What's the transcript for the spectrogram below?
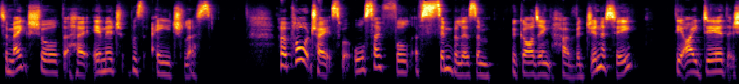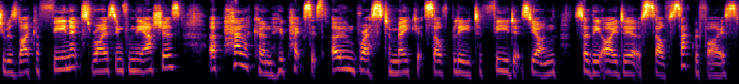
to make sure that her image was ageless. Her portraits were also full of symbolism regarding her virginity, the idea that she was like a phoenix rising from the ashes, a pelican who pecks its own breast to make itself bleed to feed its young, so the idea of self sacrifice,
